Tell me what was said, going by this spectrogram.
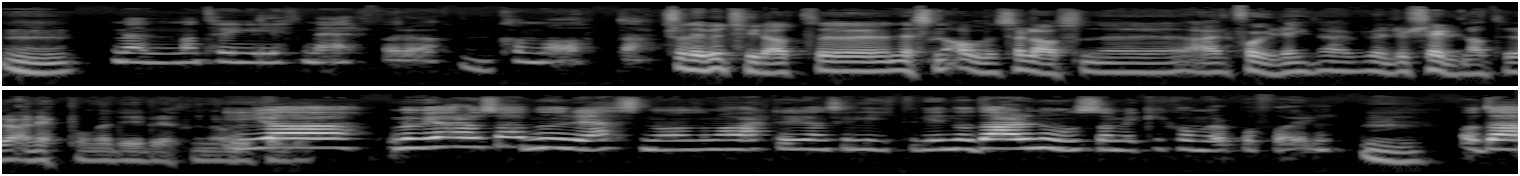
Mm. Men man trenger litt mer for å komme opp, da. Så det betyr at uh, nesten alle seilasene er foiling. Det er veldig sjelden at dere er nedpå med de brettene. Ja. Ja, men vi har også hatt noen race nå som har vært i ganske lite vind, og da er det noen som ikke kommer opp på foilen. Mm. Og da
